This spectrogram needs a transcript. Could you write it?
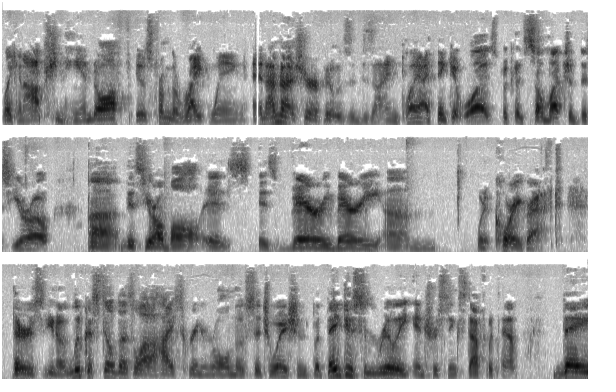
like an option handoff. It was from the right wing, and I'm not sure if it was a design play. I think it was because so much of this Euro, uh, this Euro ball is is very very um, when it choreographed. There's, you know, Luka's still does a lot of high screen and roll in those situations, but they do some really interesting stuff with him. They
